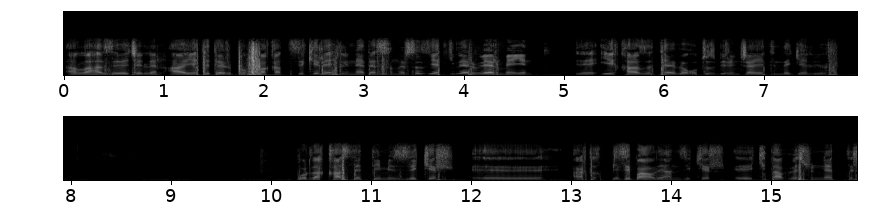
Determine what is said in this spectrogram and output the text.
Allah Azze ve Celle'nin ayetidir bu. Fakat zikir ehline de sınırsız yetkiler vermeyin e, ikazı Tevbe 31. ayetinde geliyor. Burada kastettiğimiz zikir, e, artık bizi bağlayan zikir, e, kitap ve sünnettir.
